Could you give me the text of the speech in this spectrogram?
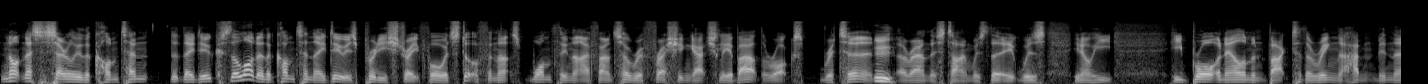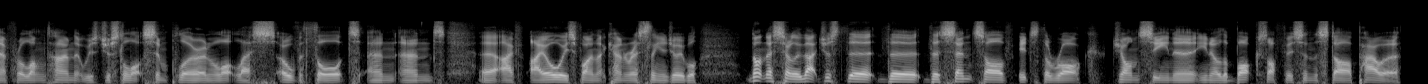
not necessarily the content that they do, because a lot of the content they do is pretty straightforward stuff, and that's one thing that I found so refreshing actually about The Rock's return Mm. around this time was that it was, you know, he he brought an element back to the ring that hadn't been there for a long time that was just a lot simpler and a lot less overthought and and uh, I I always find that kind of wrestling enjoyable not necessarily that just the the the sense of it's the rock John Cena you know the box office and the star power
